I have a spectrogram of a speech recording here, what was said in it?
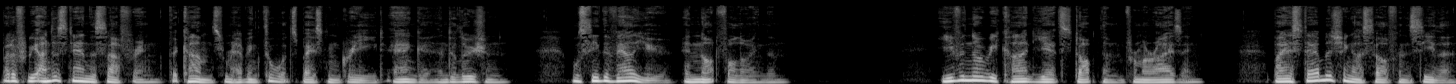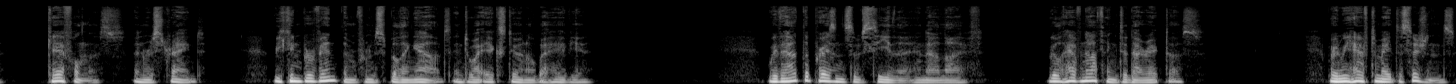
But if we understand the suffering that comes from having thoughts based on greed, anger, and delusion, we'll see the value in not following them. Even though we can't yet stop them from arising, by establishing ourselves in sila, carefulness, and restraint, we can prevent them from spilling out into our external behavior. Without the presence of sila in our life, we'll have nothing to direct us. When we have to make decisions,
